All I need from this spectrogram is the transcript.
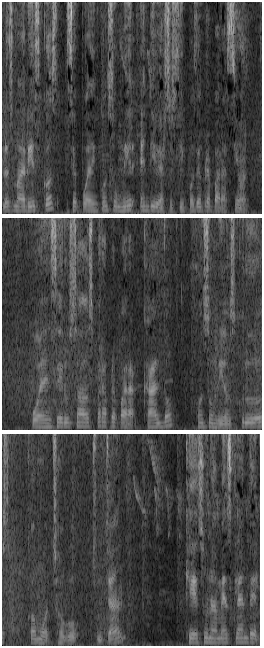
Los mariscos se pueden consumir en diversos tipos de preparación, Pueden ser usados para preparar caldo, consumidos crudos como chogochujang, que es una mezcla entre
